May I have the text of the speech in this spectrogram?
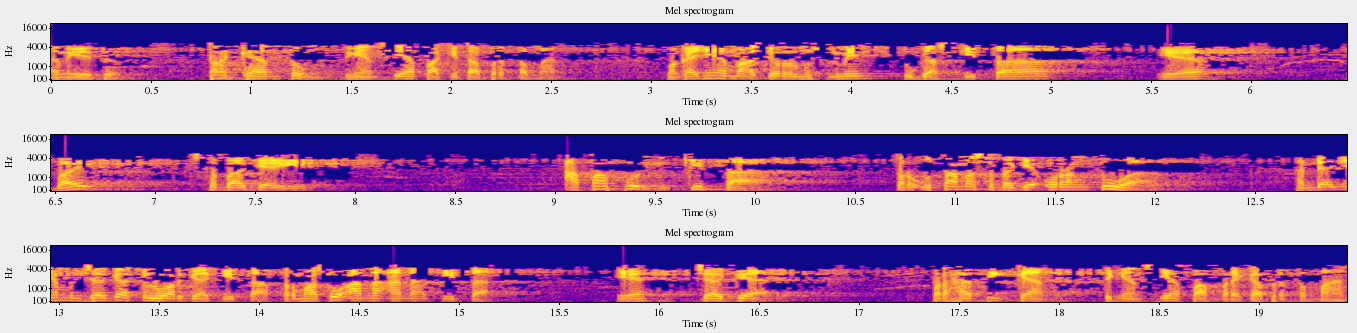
Kan gitu. Tergantung dengan siapa kita berteman. Makanya masyarakat muslimin tugas kita ya baik sebagai apa pun kita terutama sebagai orang tua Hendaknya menjaga keluarga kita, termasuk anak-anak kita. Ya, jaga, perhatikan dengan siapa mereka berteman.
